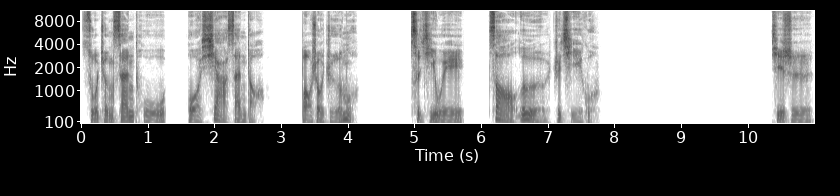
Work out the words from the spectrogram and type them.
俗称三途或下三道，饱受折磨。此即为造恶之结果。其实，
